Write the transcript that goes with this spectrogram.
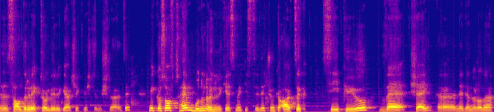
e, saldırı vektörleri gerçekleştirmişlerdi. Microsoft hem bunun önünü kesmek istedi çünkü artık CPU ve şey e, ne denir ona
